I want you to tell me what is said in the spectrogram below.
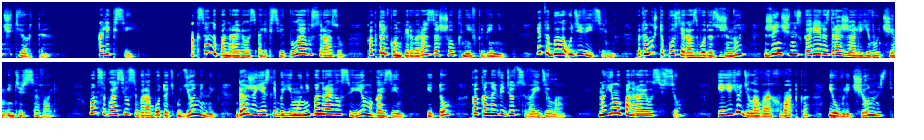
четвертая. Алексей. Оксана понравилась Алексею Пылаеву сразу, как только он первый раз зашел к ней в кабинет. Это было удивительно, потому что после развода с женой женщины скорее раздражали его, чем интересовали. Он согласился бы работать у Деминой, даже если бы ему не понравился ее магазин и то, как она ведет свои дела. Но ему понравилось все. И ее деловая хватка, и увлеченность,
